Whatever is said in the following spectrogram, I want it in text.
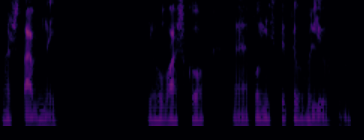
масштабний, його важко е, помістити в голівку.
